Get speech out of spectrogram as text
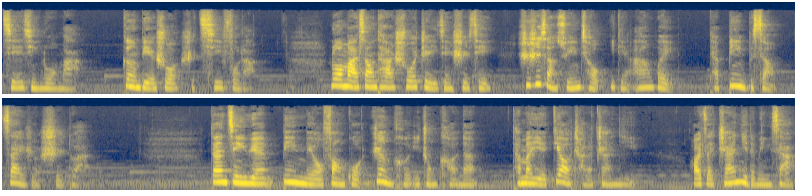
接近若玛，更别说是欺负了。洛玛向他说这一件事情。只是想寻求一点安慰，他并不想再惹事端。但警员并没有放过任何一种可能，他们也调查了詹妮，而在詹妮的名下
